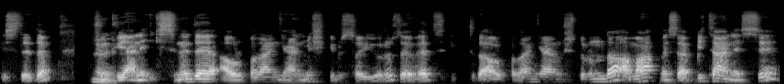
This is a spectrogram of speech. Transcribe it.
istedim. Çünkü evet. yani ikisini de Avrupa'dan gelmiş gibi sayıyoruz. Evet ikisi de Avrupa'dan gelmiş durumda ama mesela bir tanesi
